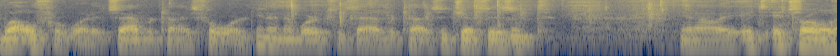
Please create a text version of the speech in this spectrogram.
well for what it's advertised for working and it works as advertised. It just isn't. You know, it's it's all.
